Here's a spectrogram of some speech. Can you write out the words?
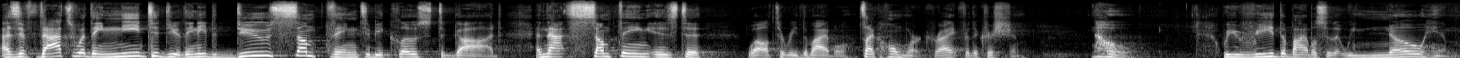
As if that's what they need to do. They need to do something to be close to God. And that something is to, well, to read the Bible. It's like homework, right, for the Christian. No, we read the Bible so that we know Him.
